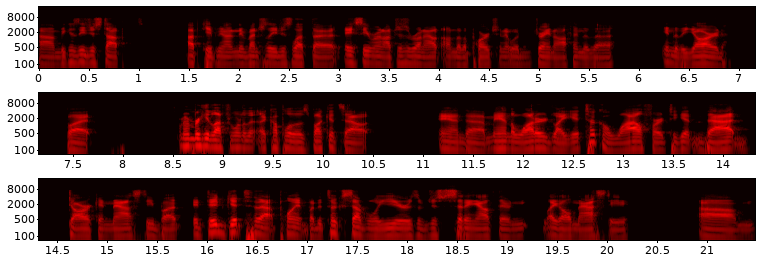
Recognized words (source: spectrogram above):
um, because he just stopped upkeeping on. And eventually, you just let the AC runoff just run out onto the porch, and it would drain off into the into the yard. But remember, he left one of the, a couple of those buckets out, and uh, man, the water like it took a while for it to get that dark and nasty, but it did get to that point. But it took several years of just sitting out there like all nasty. Um,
